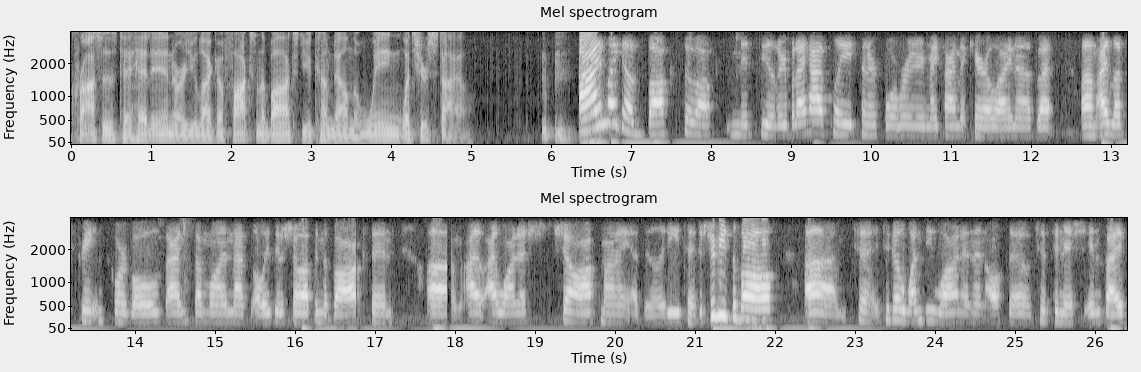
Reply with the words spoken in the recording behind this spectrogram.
crosses to head in, or are you like a fox in the box? Do you come down the wing? What's your style? I'm like a box to box midfielder, but I have played center forward in my time at Carolina. But um, I love to create and score goals. I'm someone that's always going to show up in the box, and um, I, I want to sh- show off my ability to distribute the ball, um, to to go one v one, and then also to finish inside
